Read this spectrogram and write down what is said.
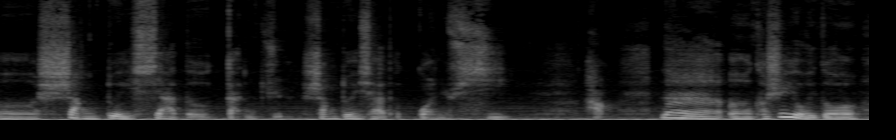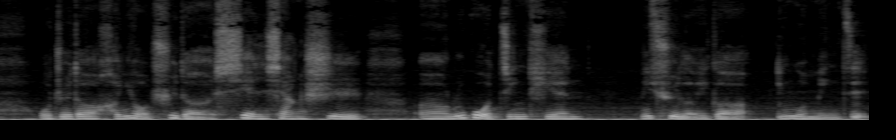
呃上对下的感觉，上对下的关系。好，那呃可是有一个我觉得很有趣的现象是，呃，如果今天你取了一个英文名字，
